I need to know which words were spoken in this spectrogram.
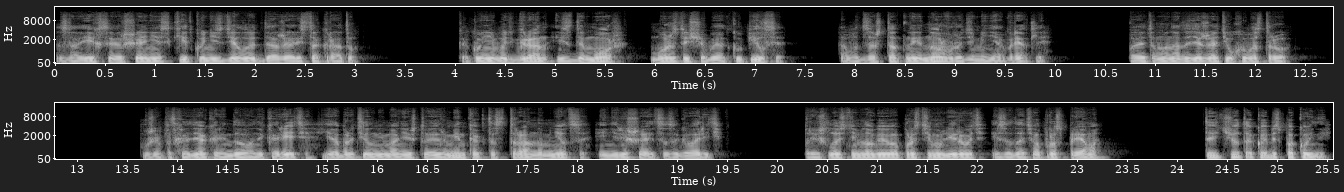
За их совершение скидку не сделают даже аристократу. Какой-нибудь Гран из Демор, может, еще бы откупился, а вот за штатный нор вроде меня вряд ли. Поэтому надо держать ухо востро. Уже подходя к арендованной карете, я обратил внимание, что Эрмин как-то странно мнется и не решается заговорить. Пришлось немного его простимулировать и задать вопрос прямо. «Ты чё такой беспокойный?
